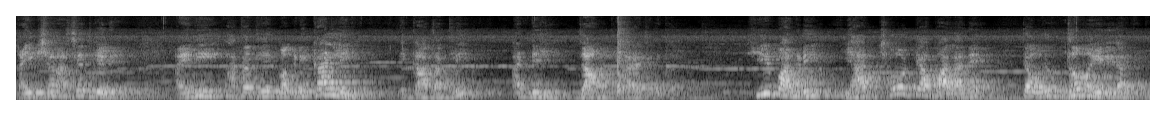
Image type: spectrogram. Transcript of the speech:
काही क्षण असेच गेले. आईनी हातातली एक बांगडी काढली एका हातातली आणि दिली जा म्हटलं, करायचं कर ही बांगडी ह्या छोट्या बालाने त्या वृद्ध महिलेला दिली.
